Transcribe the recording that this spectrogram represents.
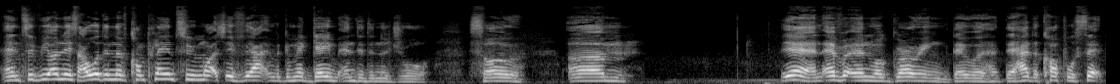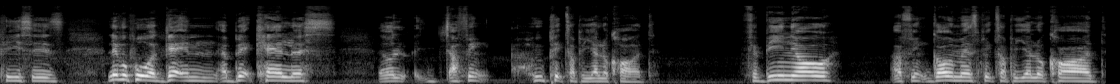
And to be honest, I wouldn't have complained too much if that game ended in a draw. So, um, yeah, and Everton were growing. They were they had a couple set pieces. Liverpool were getting a bit careless. I think who picked up a yellow card? Fabinho. I think Gomez picked up a yellow card.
